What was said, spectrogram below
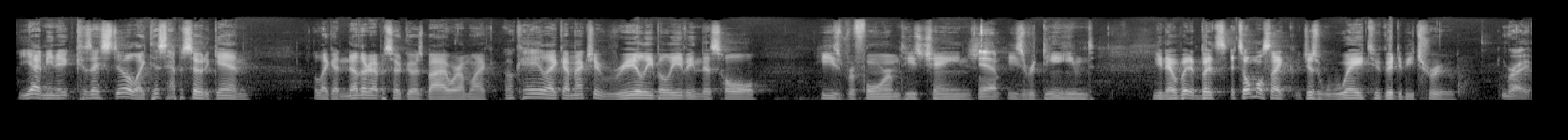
Yeah, I mean, because I still like this episode again. Like another episode goes by where I'm like, okay, like I'm actually really believing this whole he's reformed, he's changed, Yeah. he's redeemed, you know. But but it's it's almost like just way too good to be true. Right.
